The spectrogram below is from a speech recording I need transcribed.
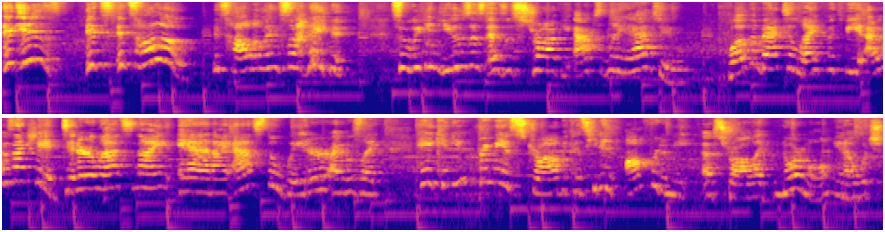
It is! It's it's hollow! It's hollow inside. so we can use this as a straw if you absolutely had to. Welcome back to Life with Feet. I was actually at dinner last night and I asked the waiter, I was like, hey, can you bring me a straw? Because he didn't offer to me a straw like normal, you know, which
